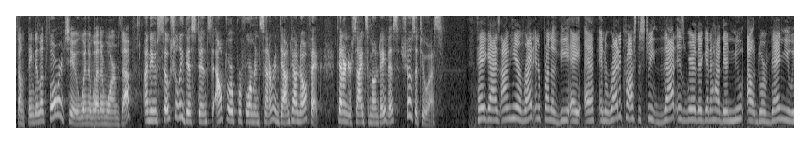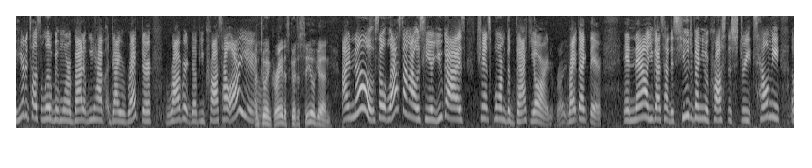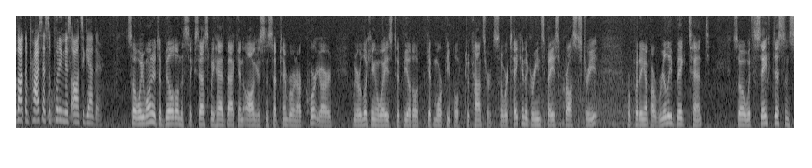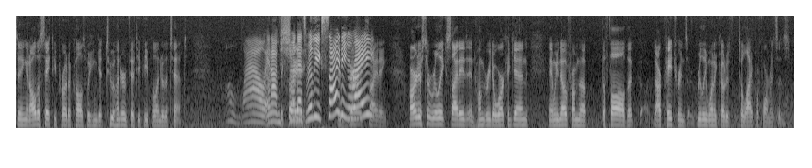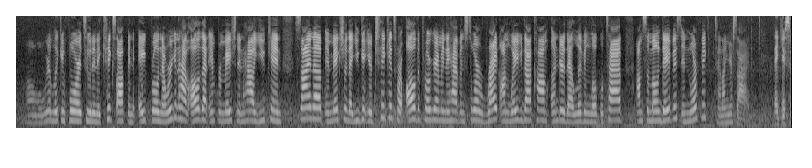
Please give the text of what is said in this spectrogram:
Something to look forward to when the weather warms up. A new socially distanced outdoor performance center in downtown Norfolk. 10 on your side, Symone Davis shows it to us. Hey guys, I'm here right in front of VAF and right across the street, that is where they're going to have their new outdoor venue. Here to tell us a little bit more about it, we have director Robert W. Cross. How are you? I'm doing great. It's good to see you again. I know. So last time I was here, you guys transformed the backyard right, right back there. And now you guys have this huge venue across the street. Tell me about the process of putting this all together. So we wanted to build on the success we had back in August and September in our courtyard we were looking at ways to be able to get more people to concerts. So we're taking the green space across the street. We're putting up a really big tent. So with safe distancing and all the safety protocols, we can get 250 people under the tent. Oh, wow. Yeah, and I'm exciting. sure that's really exciting, right? exciting. Artists are really excited and hungry to work again. And we know from the, the fall that our patrons really want to go to, to live performances. Oh, well, we're looking forward to it, and it kicks off in April. Now, we're going to have all of that information and how you can sign up and make sure that you get your tickets for all the programming they have in store right on wavy.com under that Living Local tab. I'm Symone Davis in Norfolk, 10 on your side. Thank you.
